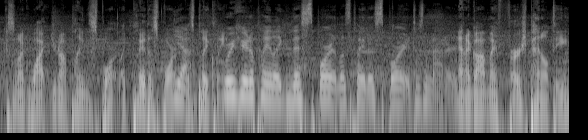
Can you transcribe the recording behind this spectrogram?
because I'm like, "What? You're not playing the sport. Like, play the sport. Yeah. Let's play clean." We're here to play like this sport, let's play this sport. It doesn't matter. and I got my first penalty.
